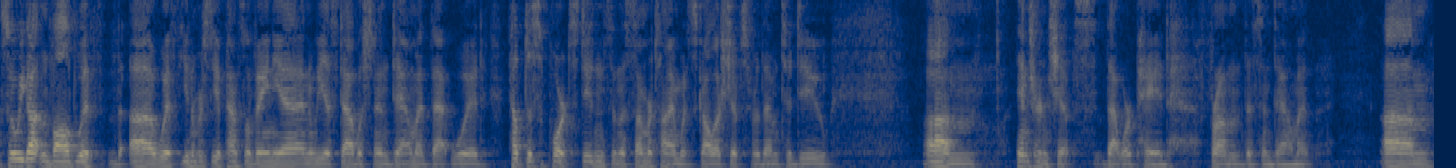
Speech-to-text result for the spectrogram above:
so we got involved with uh, with University of Pennsylvania, and we established an endowment that would help to support students in the summertime with scholarships for them to do um, internships that were paid from this endowment. Um,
